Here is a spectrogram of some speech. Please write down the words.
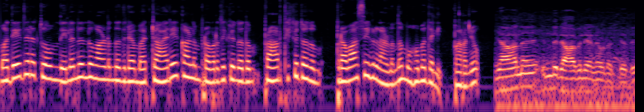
മതേതരത്വവും നിലനിന്നു കാണുന്നതിന് മറ്റാരേക്കാളും പ്രവർത്തിക്കുന്നതും പ്രാർത്ഥിക്കുന്നതും പ്രവാസികളാണെന്ന് മുഹമ്മദ് അലി പറഞ്ഞു. ഞാൻ ഇന്ന് രാവിലെയാണ് ഇവിടെ എത്തിയത്.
